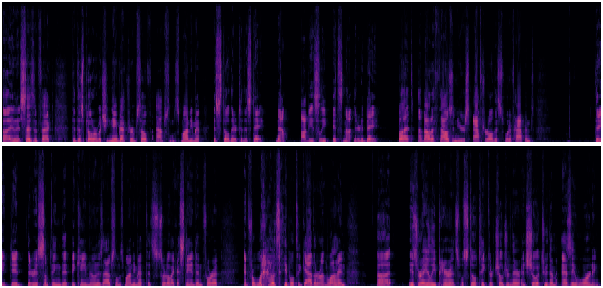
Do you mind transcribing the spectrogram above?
Uh, and it says, in fact, that this pillar, which he named after himself, Absalom's monument, is still there to this day. Now, obviously, it's not there today. But about a thousand years after all this would have happened, they did. There is something that became known as Absalom's monument that's sort of like a stand in for it. And from what I was able to gather online, uh, Israeli parents will still take their children there and show it to them as a warning.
